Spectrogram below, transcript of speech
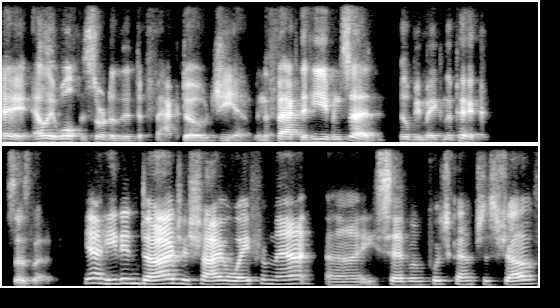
hey, Eliot Wolf is sort of the de facto GM, and the fact that he even said he'll be making the pick says that. Yeah, he didn't dodge or shy away from that. Uh, he said when push comes to shove,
